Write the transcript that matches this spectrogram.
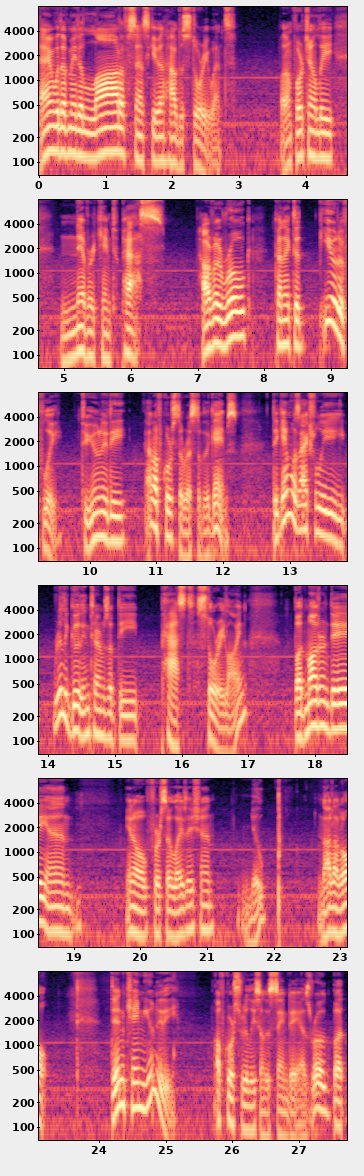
And it would have made a lot of sense given how the story went. But unfortunately, never came to pass. However, Rogue connected beautifully to Unity and, of course, the rest of the games. The game was actually really good in terms of the past storyline. But modern day and, you know, for Civilization, nope, not at all. Then came Unity. Of course, released on the same day as Rogue, but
